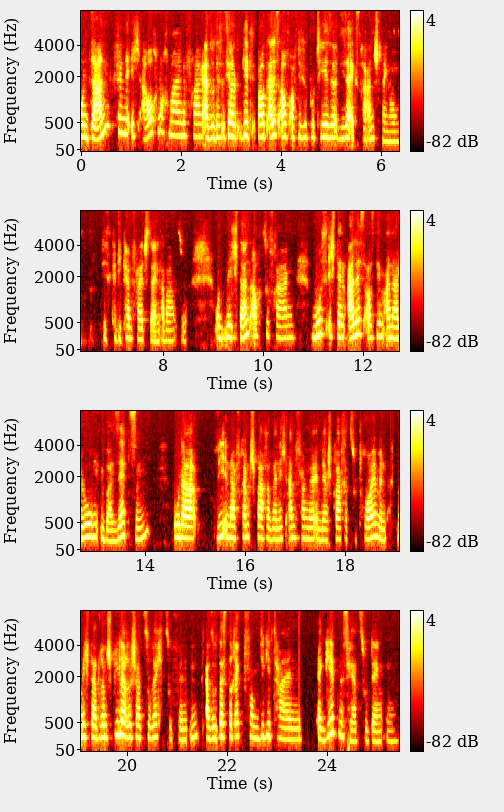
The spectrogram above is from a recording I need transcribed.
Und dann finde ich auch noch mal eine Frage, also das ist ja, geht, baut alles auf auf die Hypothese dieser extra Anstrengung. Die, die kann falsch sein, aber so und mich dann auch zu fragen, muss ich denn alles aus dem Analogen übersetzen oder wie in der Fremdsprache, wenn ich anfange, in der Sprache zu träumen, mich da drin spielerischer zurechtzufinden. Also das direkt vom digitalen Ergebnis her zu denken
